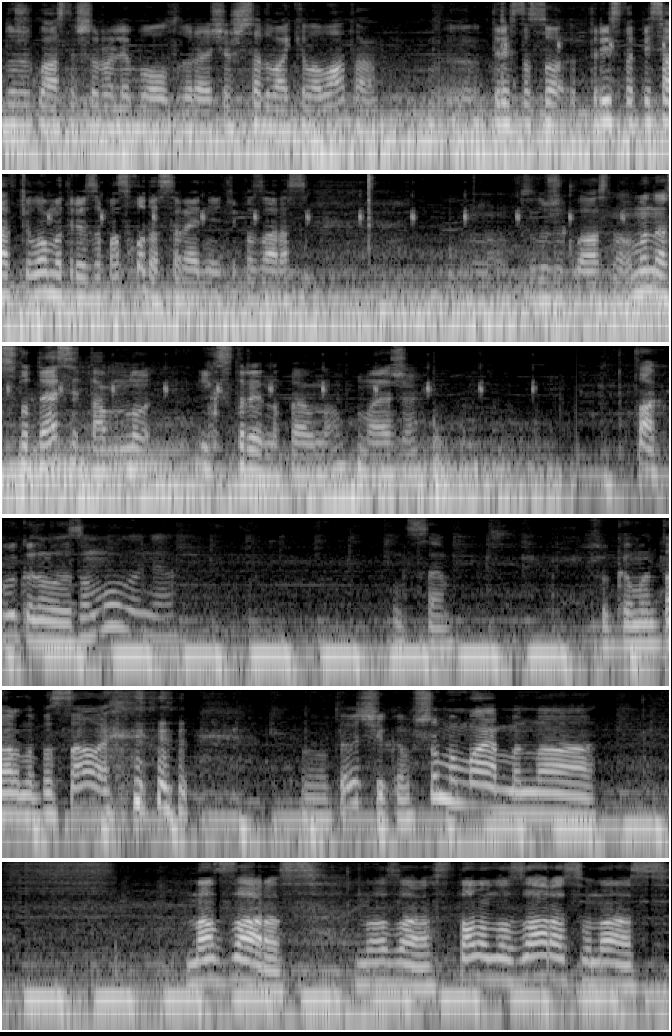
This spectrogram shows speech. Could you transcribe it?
дуже класний Chevrolet Bolt, до речі, 62 кВт. 340 350 км запас ходу середній, типу зараз. Ну, це дуже класно. У мене 110, там ну, X3, напевно, майже. Так, виконали замовлення. Це. Що коментар написали. От, і очікуємо. Що ми маємо на. На зараз. На зараз. Станом на зараз у нас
